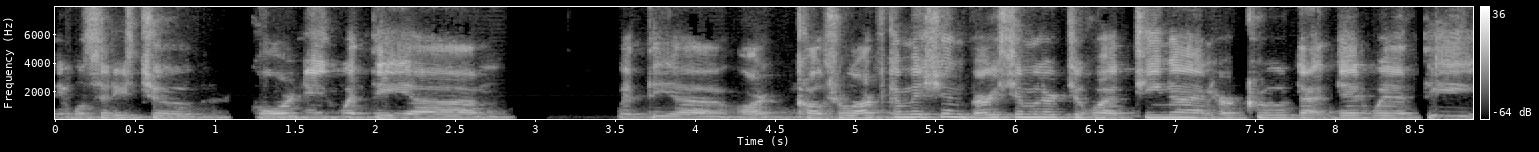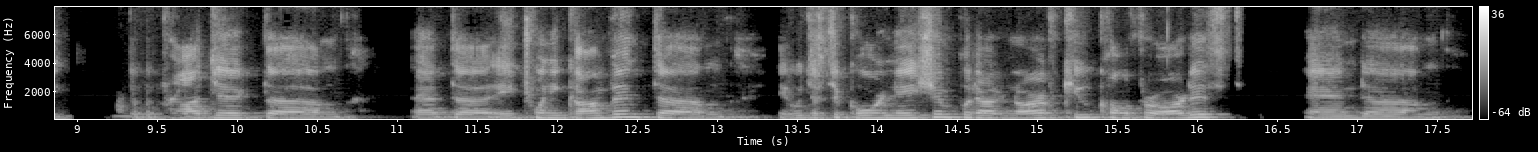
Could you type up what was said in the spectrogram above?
able cities to coordinate with the, um, with the, uh, Art, Cultural Arts Commission, very similar to what Tina and her crew that did with the, the project, um, at the 820 Convent. Um, it was just a coordination, put out an RFQ, call for artists. And, um,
